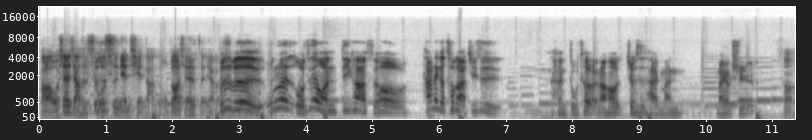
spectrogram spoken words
好了，我现在讲是四我四年前啊，我不知道现在是怎样。不是不是，因为我之前玩 D 卡的时候，它那个抽卡机制很独特，然后就是还蛮蛮有趣的。嗯，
